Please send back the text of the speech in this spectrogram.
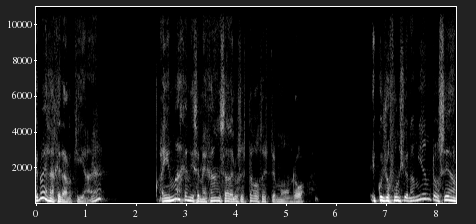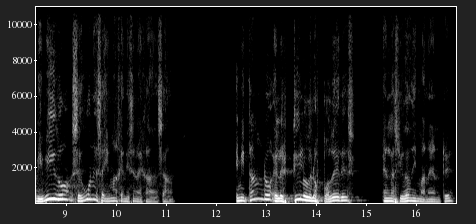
que no es la jerarquía, ¿eh? a imagen y semejanza de los estados de este mundo, cuyo funcionamiento sea vivido según esa imagen y semejanza, imitando el estilo de los poderes en la ciudad inmanente,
